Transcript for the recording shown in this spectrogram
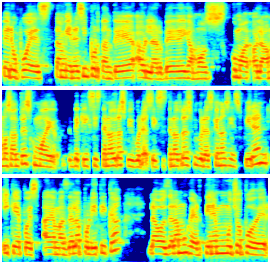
pero pues también es importante hablar de, digamos, como hablábamos antes, como de, que existen otras figuras, existen otras figuras que nos inspiran y que pues además de la política, la voz de la mujer tiene mucho poder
